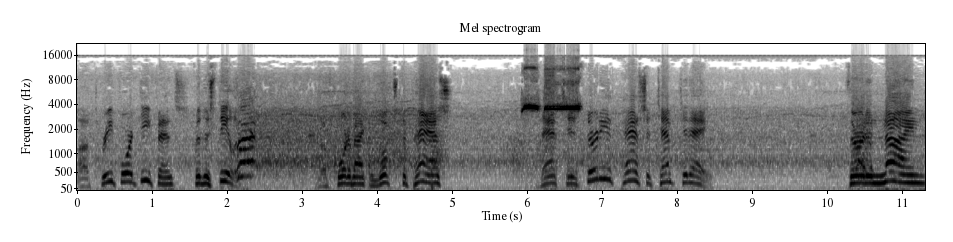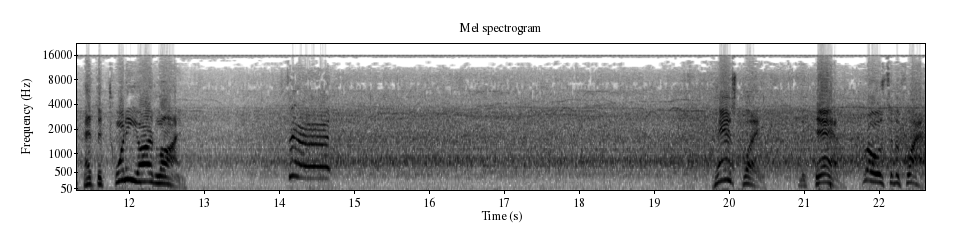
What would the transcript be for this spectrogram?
A 3-4 defense for the Steelers. The quarterback looks to pass. That's his 30th pass attempt today. Third and nine at the 20-yard line. Pass play. McNabb throws to the flat.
